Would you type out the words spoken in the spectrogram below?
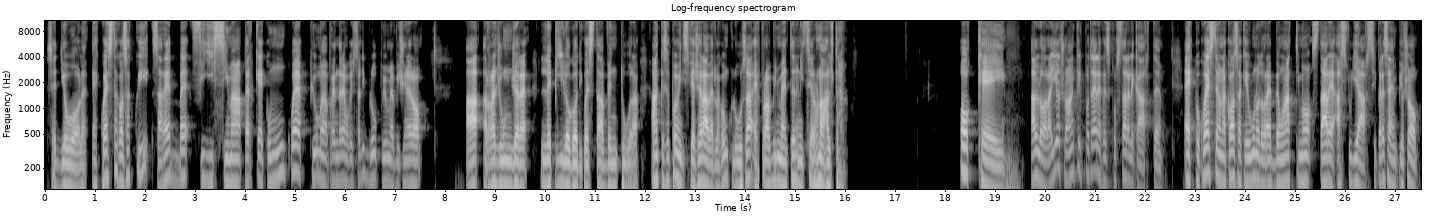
se Dio vuole. E questa cosa qui sarebbe fighissima, perché comunque più prenderemo cristalli blu, più mi avvicinerò a raggiungere l'epilogo di questa avventura, anche se poi mi dispiacerà averla conclusa e probabilmente ne inizierò un'altra. Ok, allora io ho anche il potere per spostare le carte. Ecco, questa è una cosa che uno dovrebbe un attimo stare a studiarsi. Per esempio, ho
